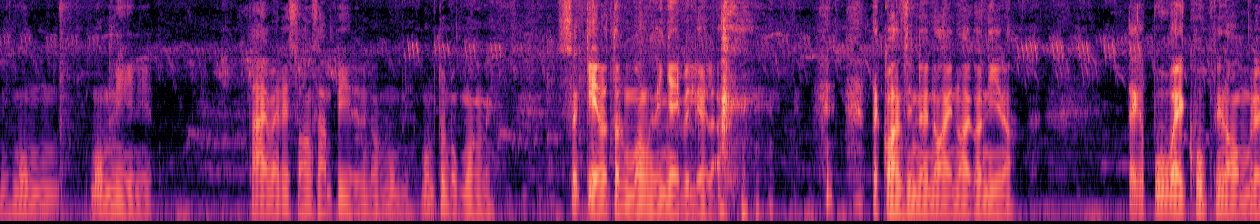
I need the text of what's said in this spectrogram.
นี่มุม มุมนี้นี่ถ่ายไว้ได้สองสามปีเลยพี่น้องมุมนี้มุมต้นบกม่วงนี่สังเกตว่าต้นม่วงเขาจะใหญ่ไปเรื่อแล้ว แต่ก่อนสิน้อยๆน้อยก็หนีเนาะแต่กระปูไว้คุบพี่น้องได้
